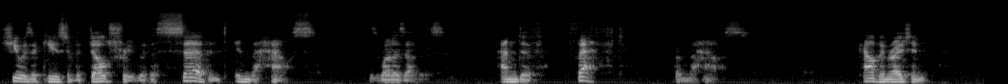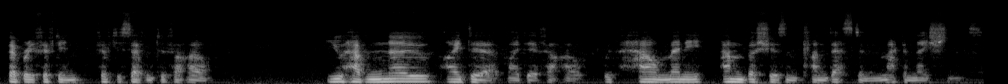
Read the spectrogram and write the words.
she was accused of adultery with a servant in the house, as well as others, and of theft from the house. Calvin wrote in February 1557 to Farel, You have no idea, my dear Farel, with how many ambushes and clandestine machinations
